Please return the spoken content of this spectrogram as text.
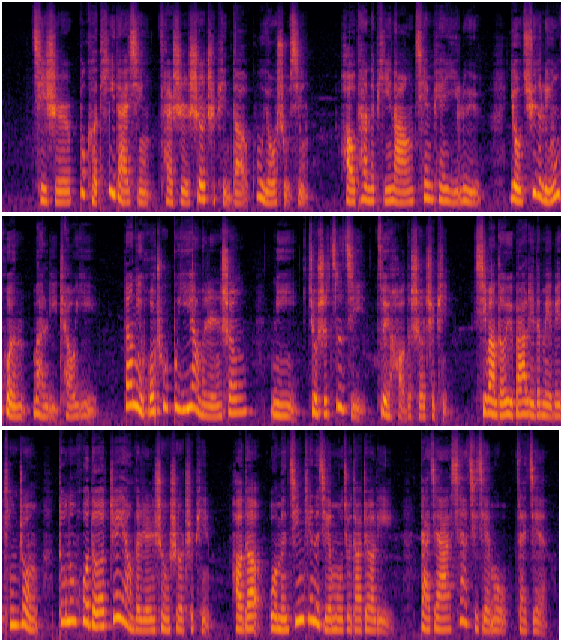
其实，不可替代性才是奢侈品的固有属性。好看的皮囊千篇一律，有趣的灵魂万里挑一。当你活出不一样的人生，你就是自己最好的奢侈品。希望德语巴黎的每位听众都能获得这样的人生奢侈品。好的，我们今天的节目就到这里，大家下期节目再见。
